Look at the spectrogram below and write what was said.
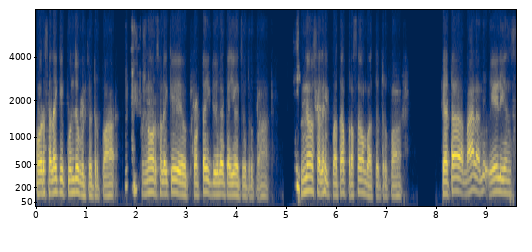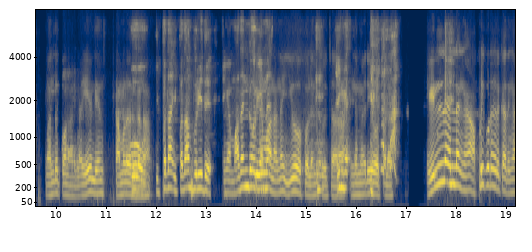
ஒரு சிலைக்கு குஞ்சு பிடிச்சிட்டு இருப்பான். இன்னொரு சிலைக்கு கொட்டை கீழே கை வச்சுட்டு இருப்பான். இன்னொரு சிலைக்கு பார்த்தா பிரசவம் பார்த்துட்டு இருப்பான். கேட்டா மேல வந்து ஏலியன்ஸ் வந்து போனார்களா ஏலியன்ஸ் தமிழர்களா இப்பதான் இப்பதான் புரியுது. எங்க மதன் கௌரி அண்ணன் யூஎஃப்ஓல இருந்து போச்சா இந்த மாதிரி ஒரு சில. இல்ல இல்லங்க. அப்படி கூட இருக்காதுங்க.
